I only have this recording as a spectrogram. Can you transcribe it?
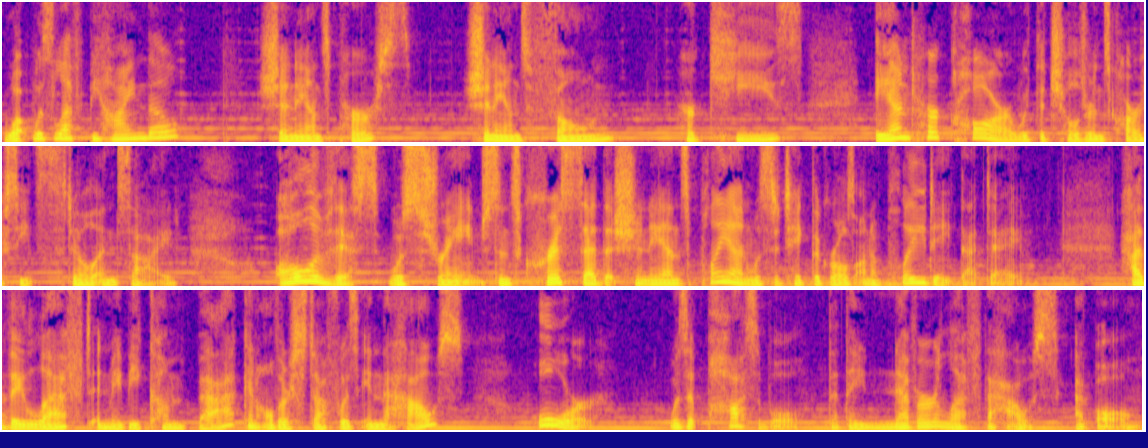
What was left behind, though? Shanann's purse, Shanann's phone, her keys, and her car with the children's car seats still inside. All of this was strange since Chris said that Shanann's plan was to take the girls on a play date that day. Had they left and maybe come back and all their stuff was in the house? Or was it possible that they never left the house at all?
